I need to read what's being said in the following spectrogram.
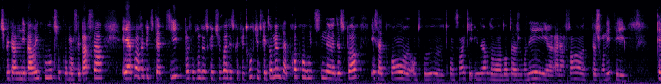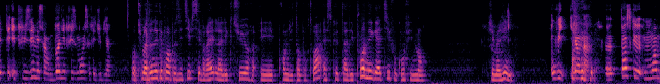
tu peux terminer par une course ou commencer par ça. Et après, en fait, petit à petit, en fonction de ce que tu vois, de ce que tu trouves, tu te fais toi-même ta propre routine euh, de sport et ça te prend euh, entre 35 euh, et 1 heure dans, ta journée. Et à la fin de ta journée, tu es, épuisé, mais c'est un bon épuisement et ça fait du bien. tu m'as donné tes points positifs, c'est vrai, la lecture et prendre du temps pour toi. Est-ce que tu as des points négatifs au confinement? J'imagine. Oui, il y en a. Euh, je pense que moi,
